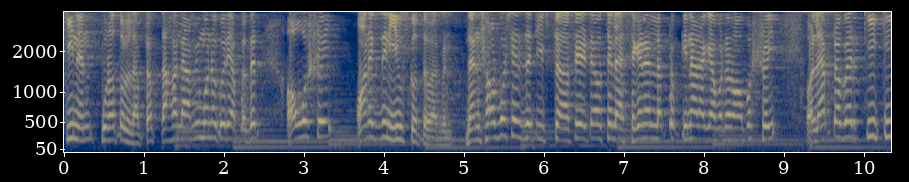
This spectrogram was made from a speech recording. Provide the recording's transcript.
কিনেন, পুরাতন ল্যাপটপ তাহলে আমি মনে করি আপনাদের অবশ্যই অনেকদিন ইউজ করতে পারবেন। দেন সর্বশেষ যে টিপসটা আছে, এটা হচ্ছে সেকেন্ড হ্যান্ড ল্যাপটপ কেনার আগে আপনারা অবশ্যই ল্যাপটপের কি কি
